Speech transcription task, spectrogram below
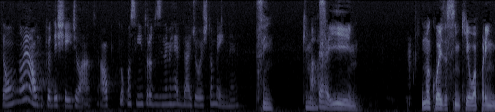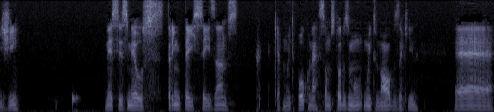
Então não é algo que eu deixei de lado, é algo que eu consegui introduzir na minha realidade hoje também, né? Sim, que massa. É, e uma coisa assim que eu aprendi nesses meus 36 anos, que é muito pouco, né? Somos todos mu muito novos aqui, né? É...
